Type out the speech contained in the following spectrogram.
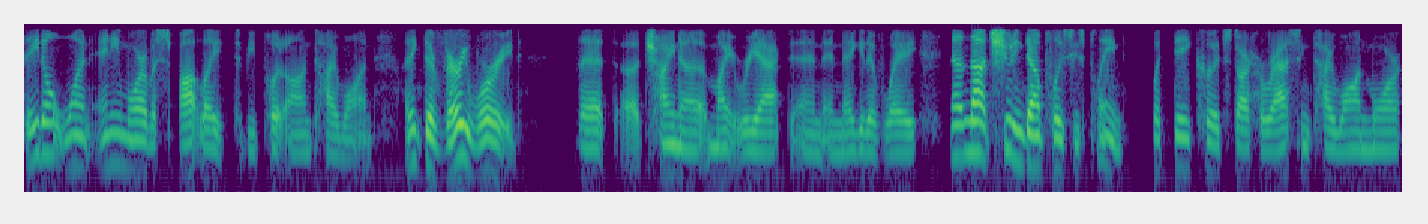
They don't want any more of a spotlight to be put on Taiwan. I think they're very worried that uh, China might react in a negative way. Now, not shooting down Pelosi's plane, but they could start harassing Taiwan more.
